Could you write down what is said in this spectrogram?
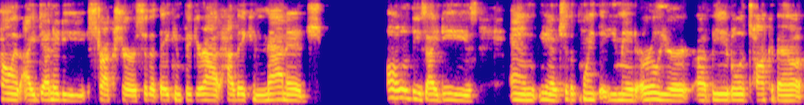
call it identity structure so that they can figure out how they can manage all of these IDs and you know to the point that you made earlier uh, be able to talk about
